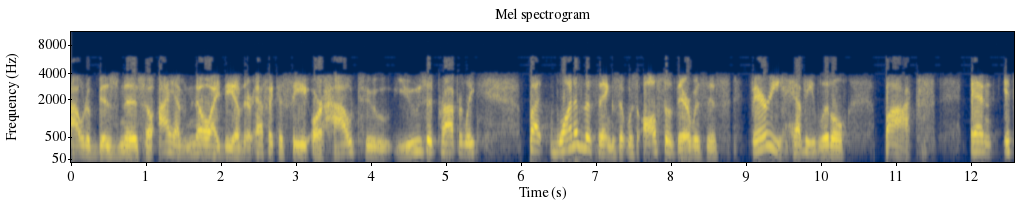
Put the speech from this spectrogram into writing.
out of business, so I have no idea of their efficacy or how to use it properly. But one of the things that was also there was this very heavy little box, and it's,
